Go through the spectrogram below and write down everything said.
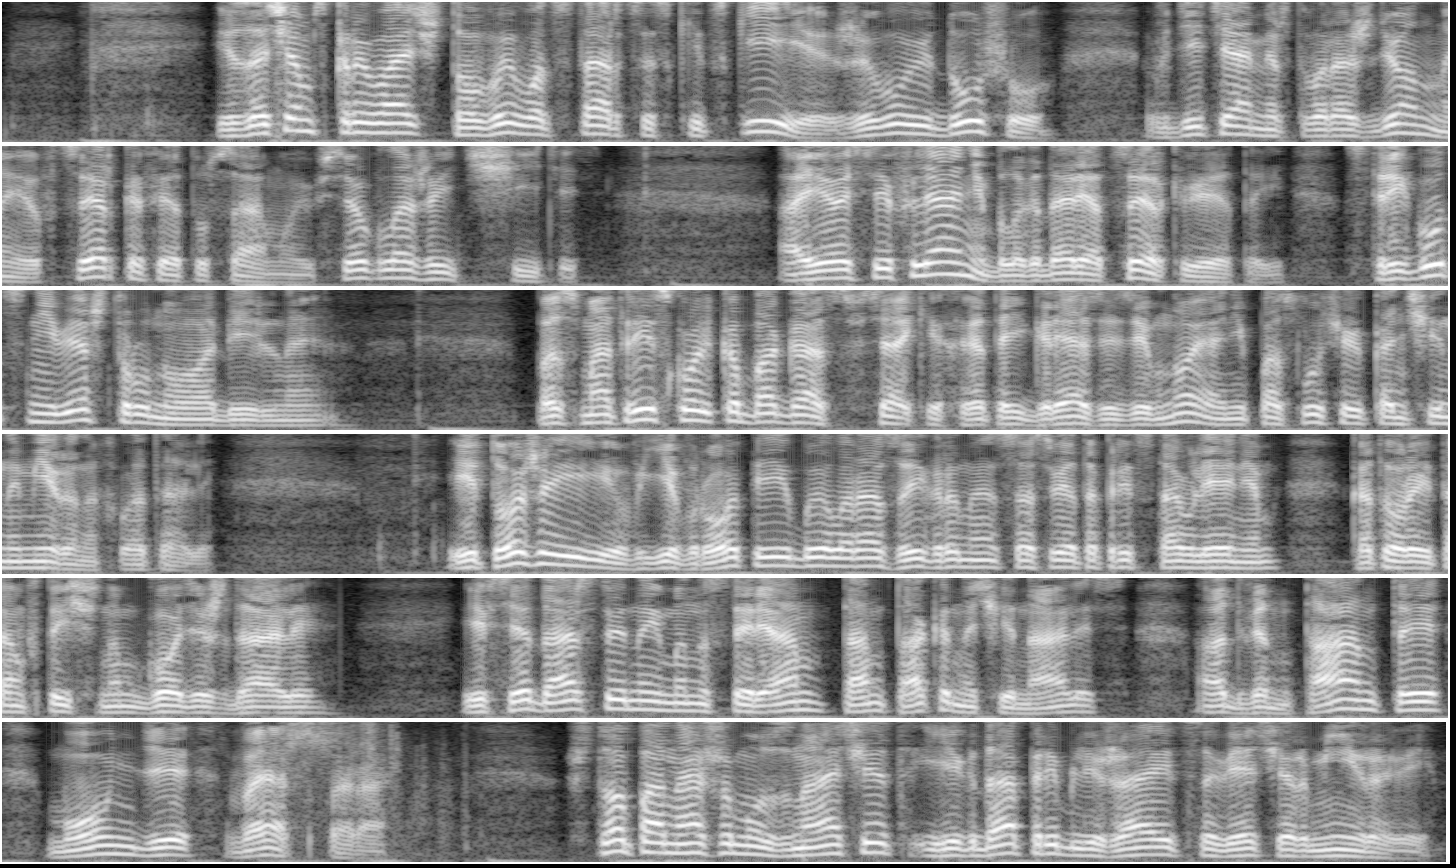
«И зачем скрывать, что вы, вот старцы скидские, живую душу, в дитя мертворожденное, в церковь эту самую, все вложить чтить? А иосифляне, благодаря церкви этой, стригут с невеж труну обильное». Посмотри, сколько богатств всяких этой грязи земной они по случаю кончины мира нахватали. И тоже и в Европе было разыграно со светопредставлением, которые там в тысячном годе ждали. И все дарственные монастырям там так и начинались. Адвентанты Мунди Веспера. Что, по-нашему, значит, егда приближается вечер мирови?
